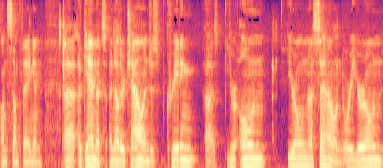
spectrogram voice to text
on something, and uh, again, that's another challenge: is creating uh, your own your own uh, sound or your own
